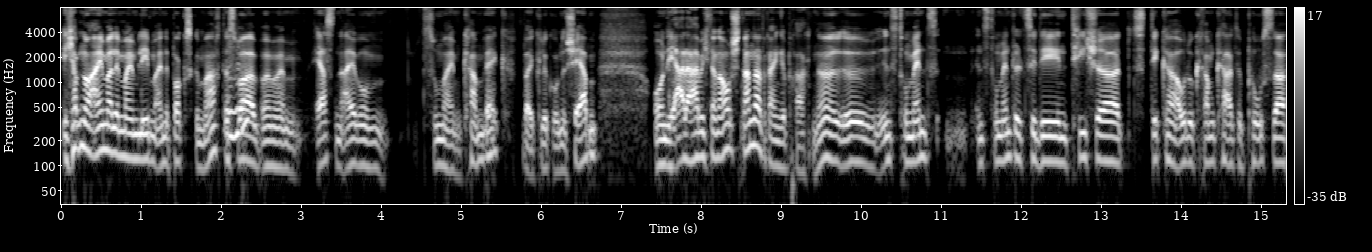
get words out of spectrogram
Ich habe nur einmal in meinem Leben eine Box gemacht. Das war bei meinem ersten Album zu meinem Comeback bei Glück ohne Scherben. Und ja, da habe ich dann auch Standard reingebracht. Ne? Äh, Instrument, Instrumental-CD, ein T-Shirt, Sticker, Autogrammkarte, Poster.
